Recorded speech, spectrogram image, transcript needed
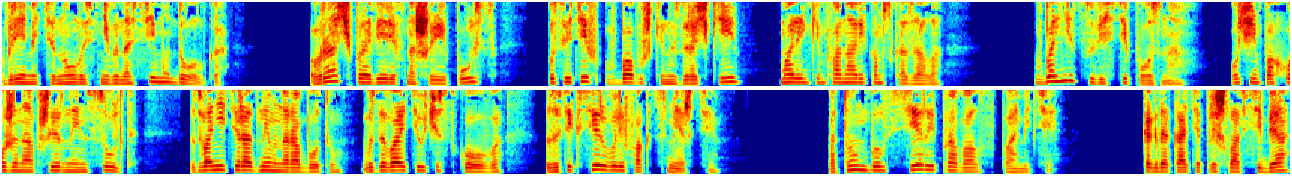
Время тянулось невыносимо долго. Врач, проверив на шее пульс, посветив в бабушкины зрачки, маленьким фонариком сказала, «В больницу везти поздно. Очень похоже на обширный инсульт. Звоните родным на работу, вызывайте участкового. Зафиксировали факт смерти». Потом был серый провал в памяти. Когда Катя пришла в себя,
